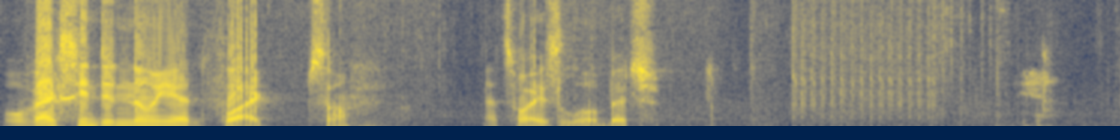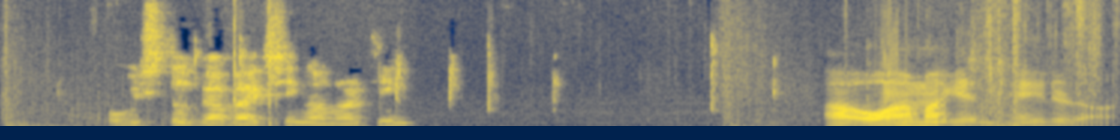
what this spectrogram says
Well, vaccine didn't know he had flag, so that's why he's a little bitch. Well, we still got vaccine on our team. Oh, why am I getting hated on?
